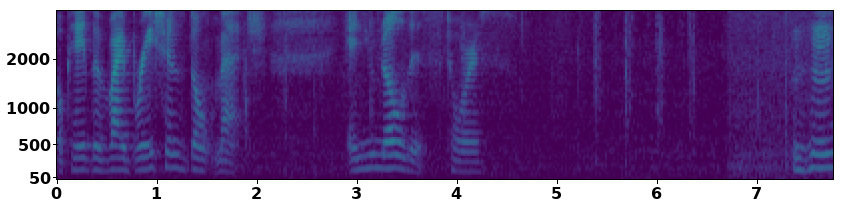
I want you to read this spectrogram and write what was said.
Okay, the vibrations don't match, and you know this, Taurus. Mm-hmm.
